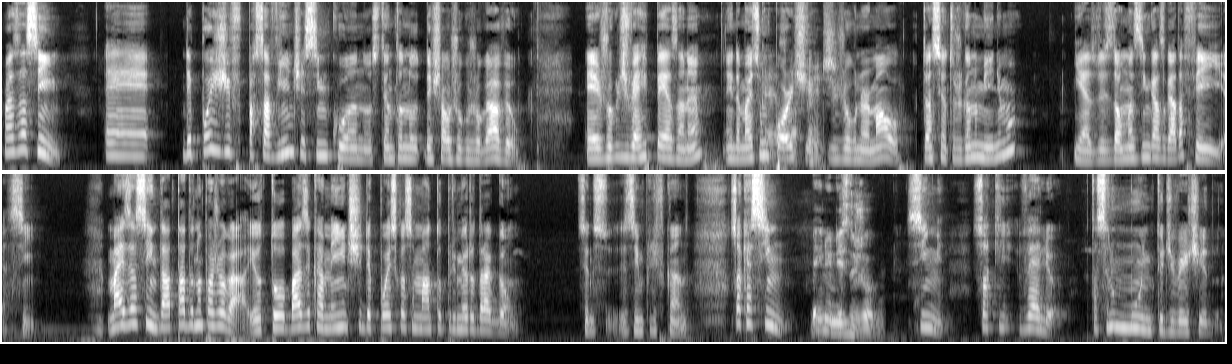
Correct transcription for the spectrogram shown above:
Mas assim, é, depois de passar 25 anos tentando deixar o jogo jogável, é, jogo de VR pesa, né? Ainda mais um Pesa port bastante. de jogo normal. Então assim, eu tô jogando o mínimo e às vezes dá umas engasgadas feias, assim. Mas assim, tá, tá dando pra jogar. Eu tô basicamente depois que você mata o primeiro dragão. Sendo simplificando. Só que assim, Bem no início do jogo. Sim, só que, velho, tá sendo muito divertido.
